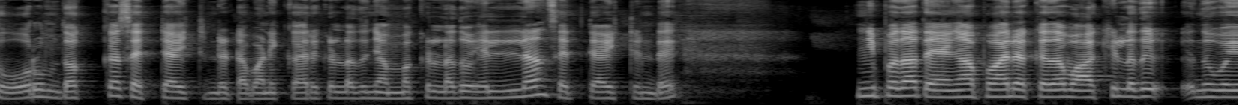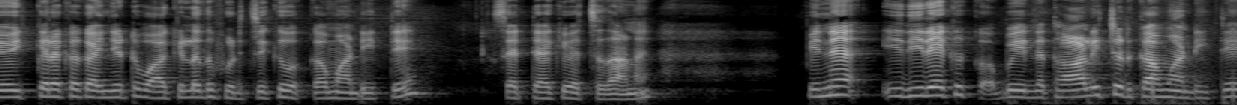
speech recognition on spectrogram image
ചോറും ഇതൊക്കെ സെറ്റായിട്ടുണ്ട് കേട്ടോ പണിക്കാർക്കുള്ളതും ഞമ്മക്കുള്ളതും എല്ലാം സെറ്റായിട്ടുണ്ട്. ഇനിയിപ്പോൾ അതാ തേങ്ങാപ്പാലൊക്കെ ഇതാ ബാക്കിയുള്ളത് ഇന്ന് ഉപയോഗിക്കലൊക്കെ കഴിഞ്ഞിട്ട് ബാക്കിയുള്ളത് ഫ്രിഡ്ജിക്ക് വെക്കാൻ വേണ്ടിയിട്ട് സെറ്റാക്കി വെച്ചതാണ്. പിന്നെ ഇതിലേക്ക് പിന്നെ താളിച്ചെടുക്കാൻ വേണ്ടിയിട്ട്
